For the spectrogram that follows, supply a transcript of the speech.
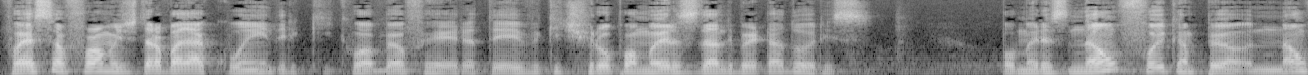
foi essa forma de trabalhar com o Hendrick que o Abel Ferreira teve que tirou o Palmeiras da Libertadores. O Palmeiras não foi campeão, não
